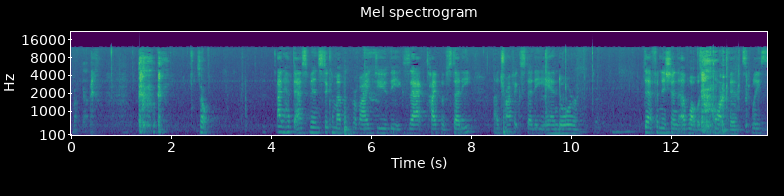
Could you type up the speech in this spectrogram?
about that. So, I'd have to ask Vince to come up and provide you the exact type of study, a traffic study and/or definition of what was performed, Vince, please.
